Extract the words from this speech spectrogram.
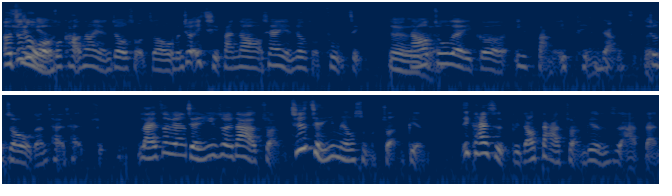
呃，就是我我考上研究所之后，我们就一起搬到现在研究所附近，对对对然后租了一个一房一厅这样子，对就只有我跟彩彩住。来这边简易最大的转，其实简易没有什么转变。一开始比较大转变的是阿丹，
